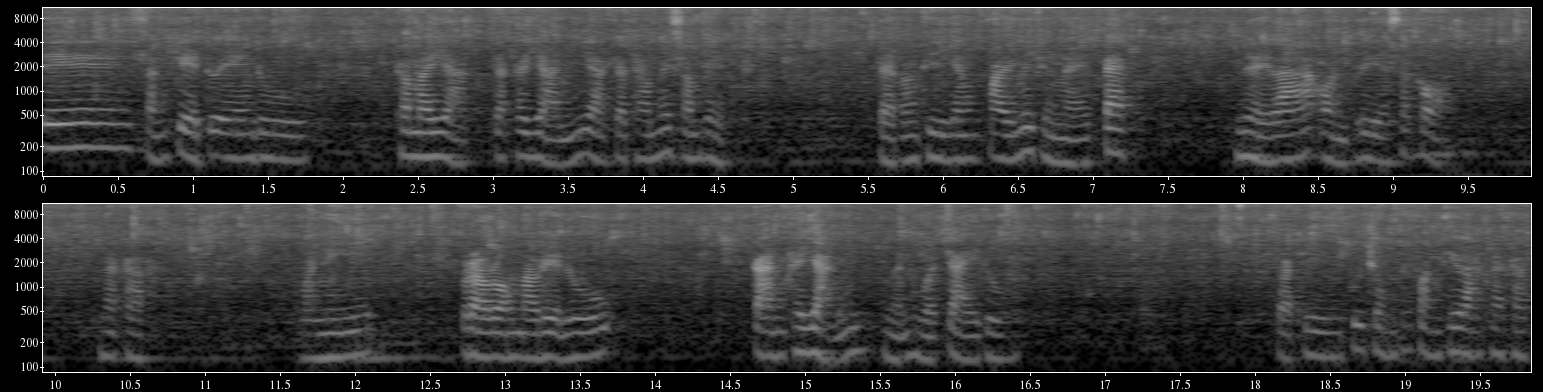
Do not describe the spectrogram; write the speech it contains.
เอสังเกตตัวเองดูทำไมอยากจะขยัน อยากจะทำให้สำเร็จ แต่บางทียังไปไม่ถึงไหนแป๊กเหนื่อยล้าอ่อนเพลียซะก่อนนะครับ วันนี้เราลองมาเรียนรู้ การขยันเหมือนหัวใจดู สวัสดีผู้ชมผู้ฟังที่รักนะครับ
